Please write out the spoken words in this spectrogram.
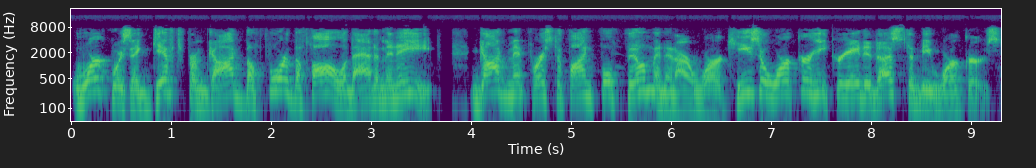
Work was a gift from God before the fall of Adam and Eve. God meant for us to find fulfillment in our work. He's a worker. He created us to be workers.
